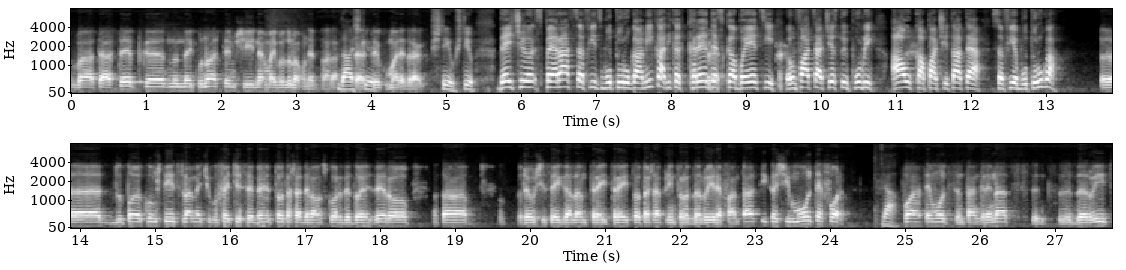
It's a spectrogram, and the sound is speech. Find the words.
vă te aștept că ne cunoaștem și ne-am mai văzut la Hunedoara. Da, te știu. aștept cu mare drag. Știu, știu. Deci uh, sperați să fiți buturuga mică? Adică credeți că băieții în fața acestui public au capacitatea să fie buturuga? Uh, După cum știți, la meciul cu FCSB, tot așa de la un scor de 2-0, s-a reușit să egalăm 3-3, tot așa printr-o dăruire fantastică și mult efort. Da. Foarte mulți sunt angrenați, sunt dăruiți.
